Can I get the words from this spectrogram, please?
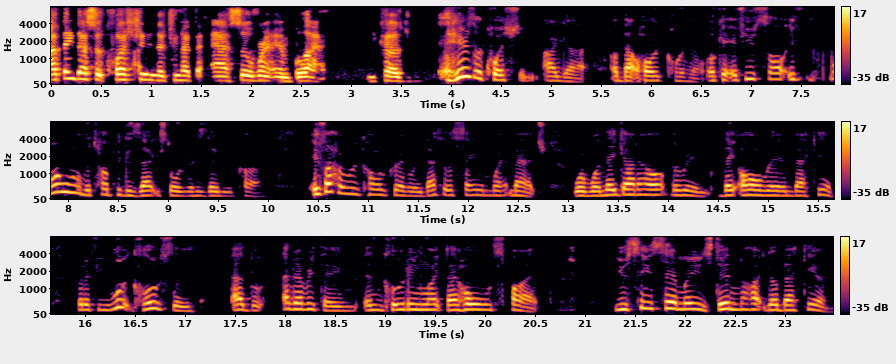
I think that's a question that you have to ask Silver and Black because Here's a question I got about Hardcore Hell. Okay, if you saw, if while we're on the topic of Zach Storm versus Damian Prime, if I recall correctly, that's the same match where when they got out the ring, they all ran back in. But if you look closely at the at everything, including like that whole spot, you see Sam Reeves did not go back in.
